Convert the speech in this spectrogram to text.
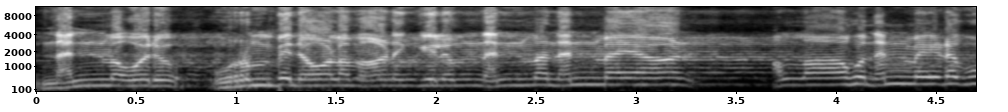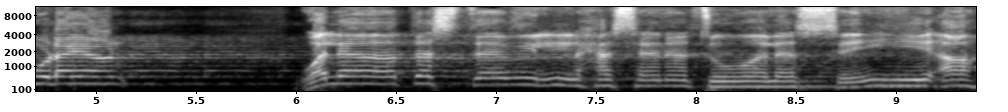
നന്മ ഒരു ഉറുമ്പിനോളമാണെങ്കിലും നന്മ നന്മയാണ്. അള്ളാഹു നന്മയുടെ കൂടെയാണ്. ولا تستوي الحسنة ولا السيئة.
